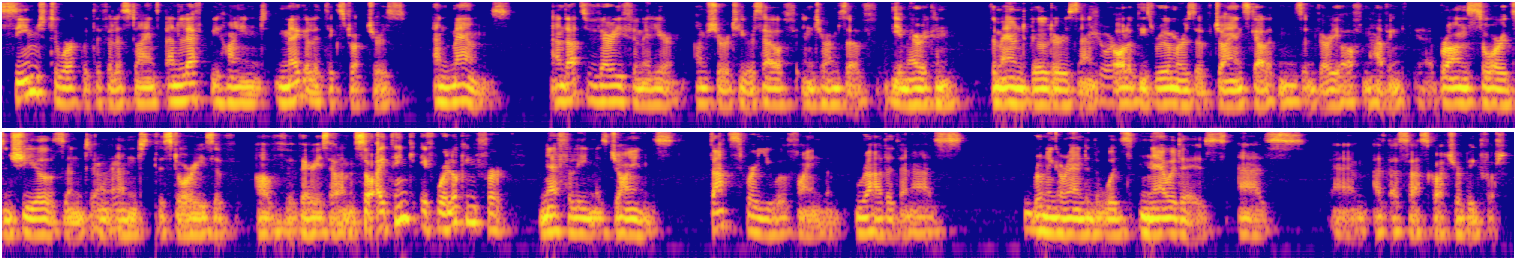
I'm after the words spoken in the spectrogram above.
seemed to work with the Philistines and left behind megalithic structures and mounds. And that's very familiar, I'm sure, to yourself in terms of the American the mound builders and Sure. all of these rumors of giant skeletons and very often having uh, bronze swords and shields and and the stories of of various elements. So I think if we're looking for Nephilim as giants, that's where you will find them, rather than as running around in the woods nowadays as um, as, as Sasquatch or Bigfoot.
